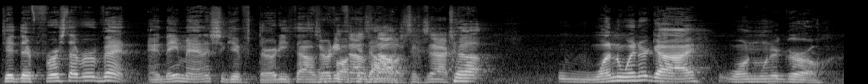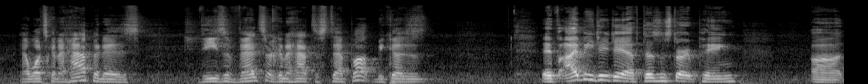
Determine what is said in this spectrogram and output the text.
did their first ever event, and they managed to give thirty thousand fucking $30,000, dollars exactly. to one winner guy, one winner girl. And what's going to happen is these events are going to have to step up because If IBJJF doesn't start paying uh,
